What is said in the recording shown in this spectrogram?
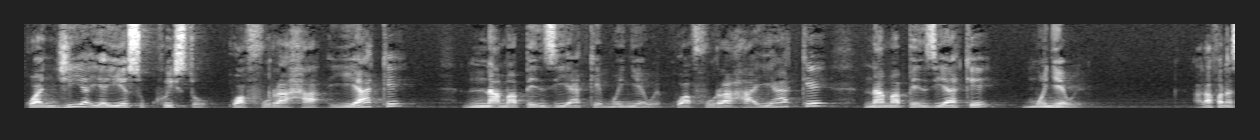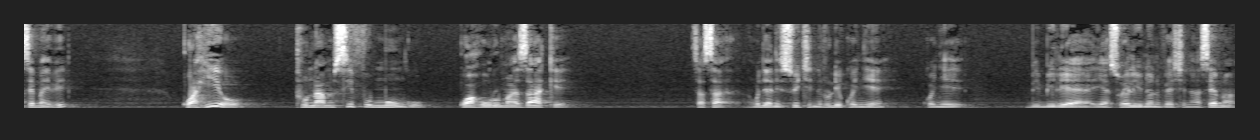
kwa njia ya yesu kristo kwa furaha yake na mapenzi yake mwenyewe kwa furaha yake na mapenzi yake mwenyewe. Alafu anasema hivi kwa hiyo tunamsifu mungu kwa huruma zake. Sasa ngoja ni switch nirudi kwenye kwenye bibilia ya swahili union version. Anasema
